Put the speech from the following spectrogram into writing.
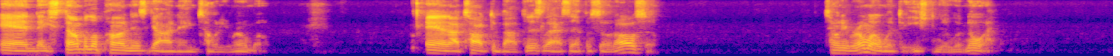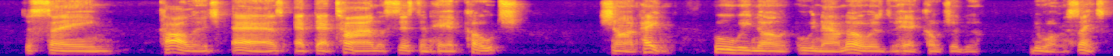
And they stumble upon this guy named Tony Romo. And I talked about this last episode also. Tony Romo went to Eastern Illinois, the same college as, at that time, assistant head coach Sean Payton, who we know, who we now know is the head coach of the New Orleans Saints.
